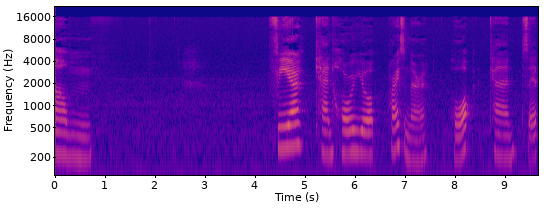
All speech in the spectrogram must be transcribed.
um, fear can hold your prisoner hope can set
